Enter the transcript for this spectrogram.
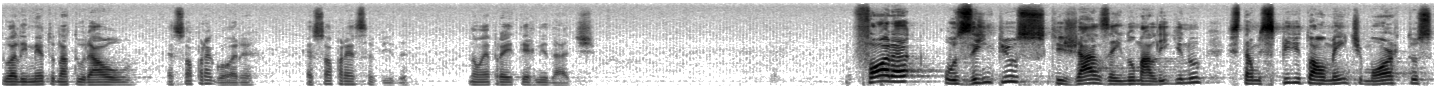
O alimento natural é só para agora, é só para essa vida, não é para a eternidade. Fora os ímpios que jazem no maligno estão espiritualmente mortos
